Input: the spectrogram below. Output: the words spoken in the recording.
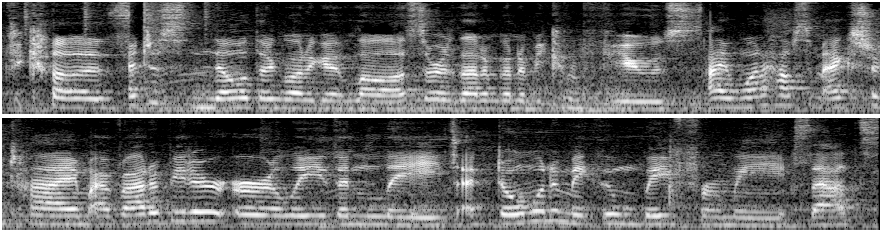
because I just know they're gonna get lost or that I'm gonna be confused. I wanna have some extra time. I'd rather be there early than late. I don't wanna make them wait for me that's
